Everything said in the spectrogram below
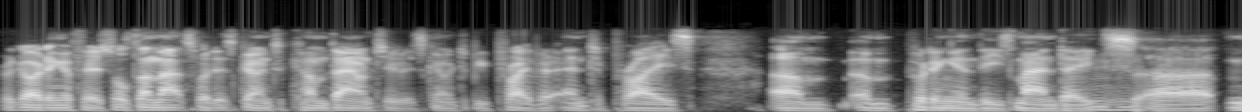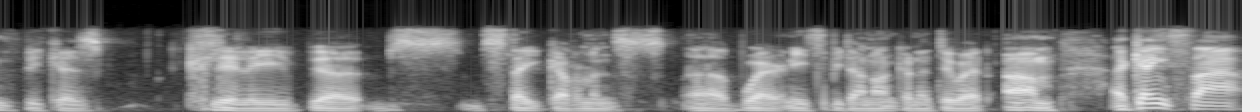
regarding officials, and that's what it's going to come down to. It's going to be private enterprise um, um putting in these mandates mm-hmm. uh, because clearly uh, state governments uh, where it needs to be done aren't going to do it. Um, against that,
